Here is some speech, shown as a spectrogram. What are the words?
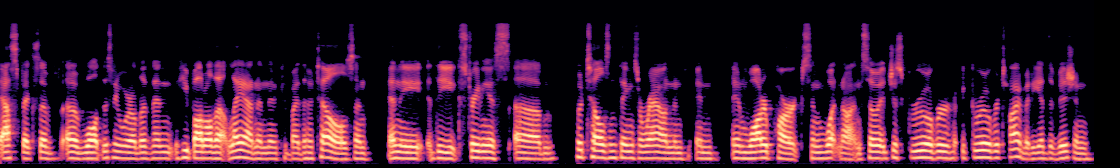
aspects of, of Walt Disney World. And then he bought all that land and then could buy the hotels and and the the extraneous um, hotels and things around and, and and water parks and whatnot. And so it just grew over it grew over time but he had the vision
